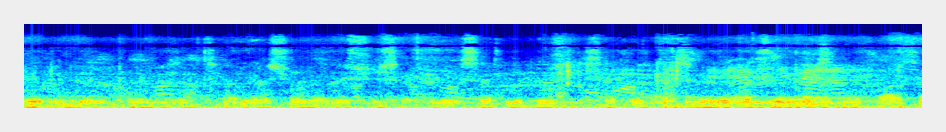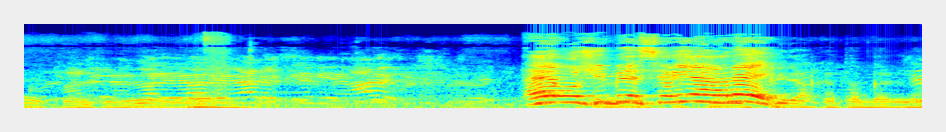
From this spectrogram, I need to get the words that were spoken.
Et- et pour les articulations, on a dessus, ça fait ça fait deux- ça fait casse, mais il a. Eh, mon JB, c'est rien, allez. Puis là, quand t'as mal là.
